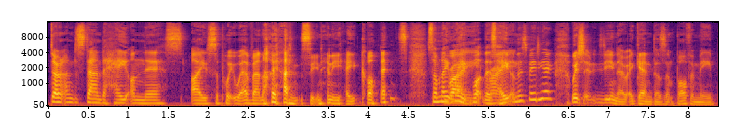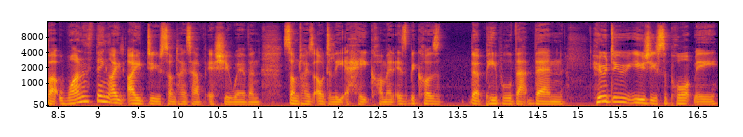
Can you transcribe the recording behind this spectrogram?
don't understand the hate on this. I support you, whatever, and I hadn't seen any hate comments. So I'm like, Right, wait, what? There's hate on this video, which you know, again, doesn't bother me. But one thing I I do sometimes have issue with, and sometimes I'll delete a hate comment, is because the people that then who do usually support me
